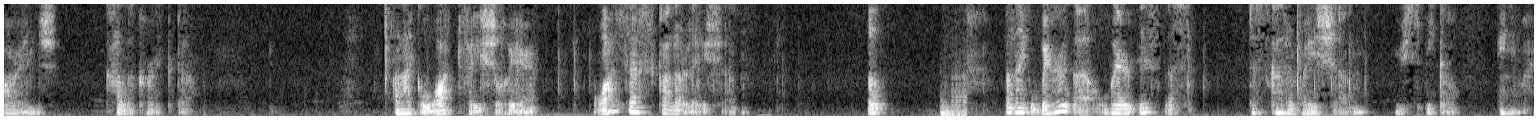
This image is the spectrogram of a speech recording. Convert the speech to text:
orange color corrector. I like what facial hair? What discoloration? Oh. But like where though? Where is this discoloration you speak of. Anyway,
